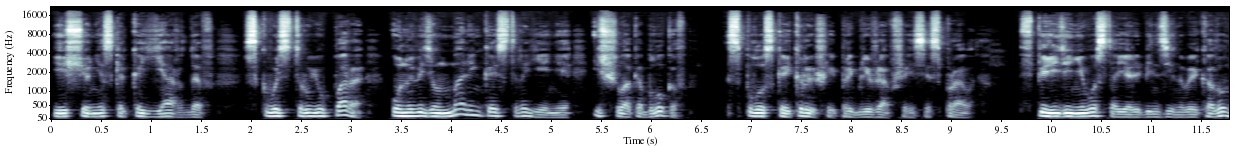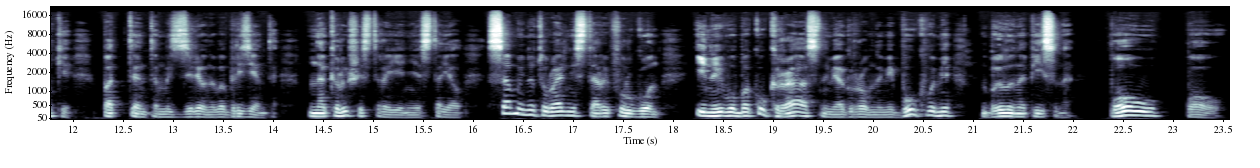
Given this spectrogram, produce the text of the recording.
еще несколько ярдов. Сквозь струю пара он увидел маленькое строение из шлакоблоков с плоской крышей, приближавшееся справа. Впереди него стояли бензиновые колонки под тентом из зеленого брезента. На крыше строения стоял самый натуральный старый фургон, и на его боку красными огромными буквами было написано «Поу-Поу».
